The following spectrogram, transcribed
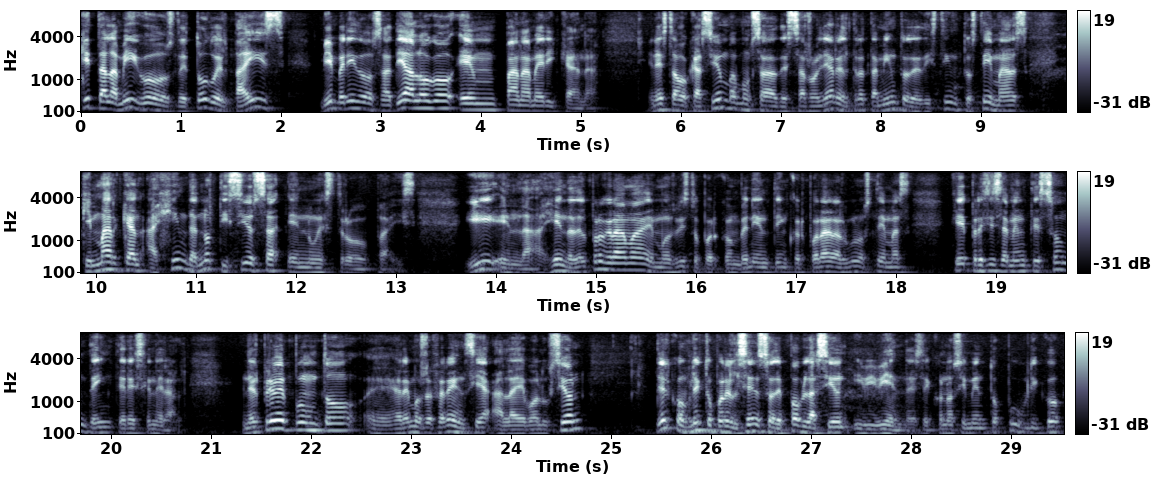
¿Qué tal amigos de todo el país? Bienvenidos a Diálogo en Panamericana. En esta ocasión vamos a desarrollar el tratamiento de distintos temas que marcan agenda noticiosa en nuestro país. Y en la agenda del programa hemos visto por conveniente incorporar algunos temas que precisamente son de interés general. En el primer punto eh, haremos referencia a la evolución del conflicto por el censo de población y vivienda. Es de conocimiento público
